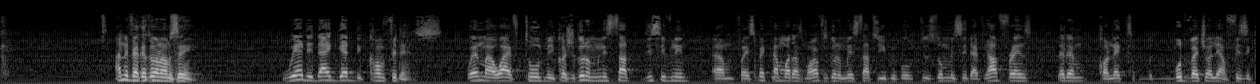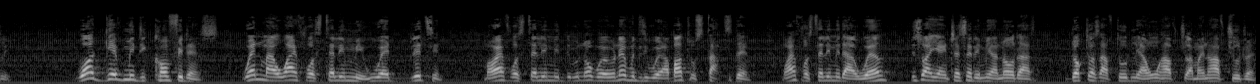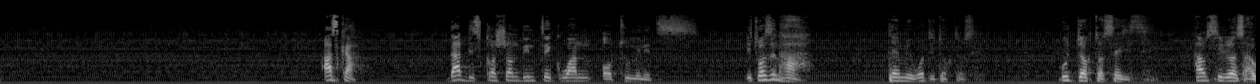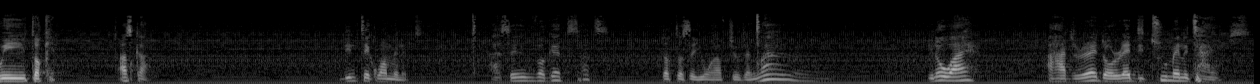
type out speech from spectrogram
And if I get what I'm saying, where did I get the confidence? When my wife told me, because she's going to minister this evening um, for expectant mothers, my wife is going to minister to you people. Please don't miss it. If you have friends, let them connect, both virtually and physically. What gave me the confidence when my wife was telling me, we were dating, my wife was telling me, no, we were, never, we were about to start then. My wife was telling me that, well, this is why you're interested in me and all that. Doctors have told me I won't have, I might not have children. Ask her. That discussion didn't take one or two minutes. It wasn't her. Tell me what the doctor said. Which doctor said it? How serious are we talking? Ask her. Didn't take one minute. I said, forget that. Doctor said you won't have children. Ah. You know why? I had read already too many times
